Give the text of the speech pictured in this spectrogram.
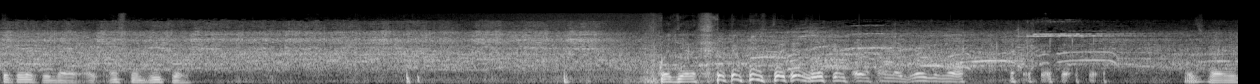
Take a look at the uh, instant replay. But yeah, players looking around like, where's the ball? That's funny.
